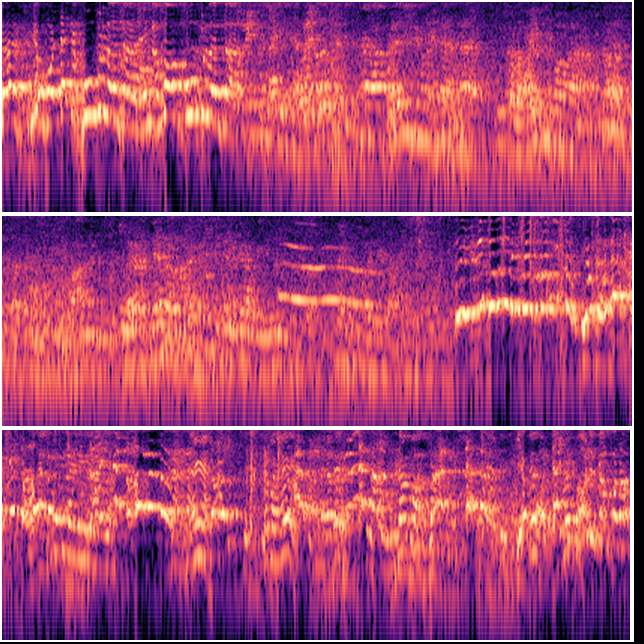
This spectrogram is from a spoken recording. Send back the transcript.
சார் என் பொண்டாட்டி கூப்பிடுதான் சார் எங்க அம்மாவை கூப்பிடுதான் சார் என் பொண்டாட்டி அங்க சாப்பிடுது. நான் இங்க சாப்பிடுறேன் சார். என் பொண்டாட்டி போனதுக்கு அப்புறம்,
